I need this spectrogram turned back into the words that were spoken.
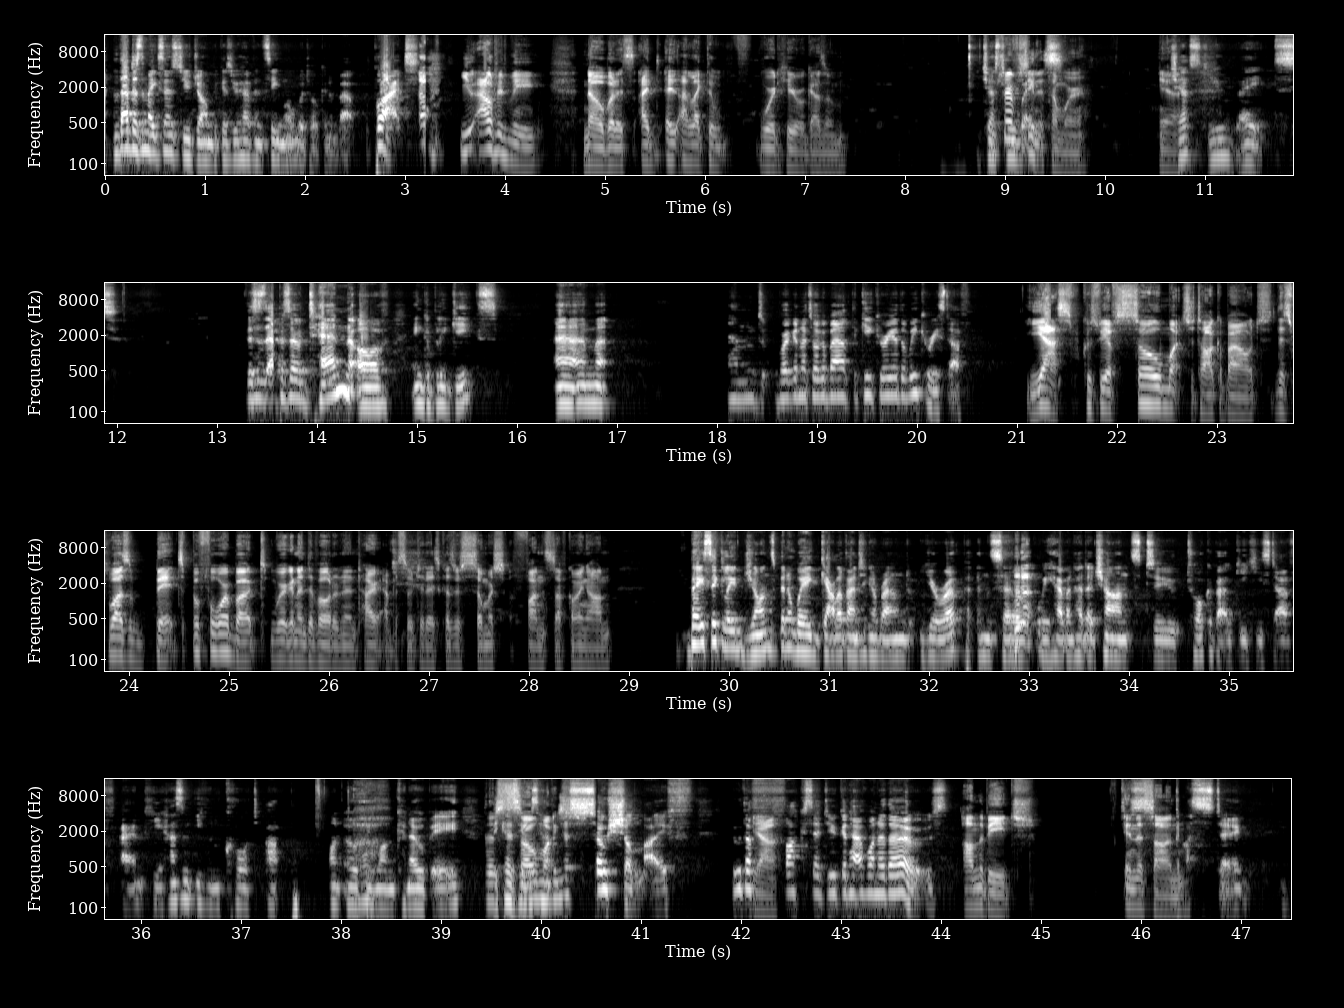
and that doesn't make sense to you, John, because you haven't seen what we're talking about. But Oh, you outed me. No, but it's I. I, like the word herogasm. I'm just sure you I've seen it somewhere. Yeah. Just you wait. This is episode 10 of Incomplete Geeks. Um, and we're going to talk about the geekery of the weekery stuff. Yes, because we have so much to talk about. This was a bit before, but we're going to devote an entire episode to this because there's so much fun stuff going on. Basically, John's been away gallivanting around Europe, and so we haven't had a chance to talk about geeky stuff, and he hasn't even caught up on Obi-Wan Kenobi There's because so he was much having a social life. Who the Yeah. fuck said you could have one of those? on the beach, in the sun. Disgusting.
